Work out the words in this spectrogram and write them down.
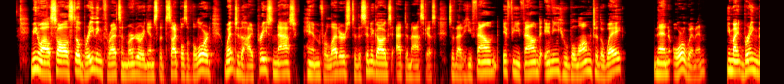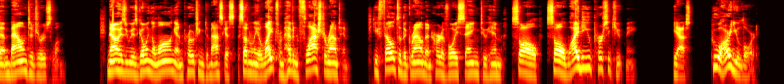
Meanwhile, Saul, still breathing threats and murder against the disciples of the Lord, went to the high priest and asked him for letters to the synagogues at Damascus, so that he found, if he found any who belonged to the way, men or women, he might bring them bound to Jerusalem. Now, as he was going along and approaching Damascus, suddenly a light from heaven flashed around him. He fell to the ground and heard a voice saying to him, Saul, Saul, why do you persecute me? He asked, Who are you, Lord?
